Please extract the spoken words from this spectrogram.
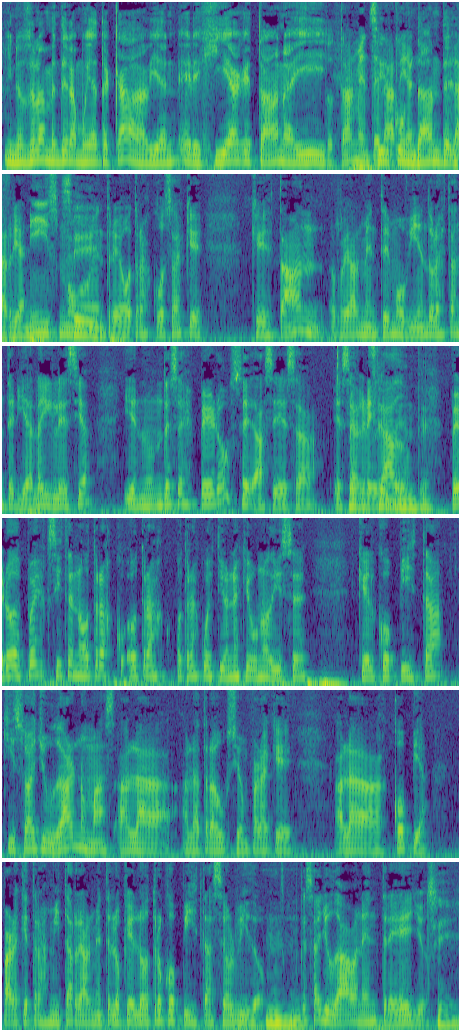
Y no solamente era muy atacada, habían herejías que estaban ahí Totalmente, circundantes. el arrianismo, Sí. entre otras cosas que, que estaban realmente moviendo la estantería de la iglesia y en un desespero se hace esa, ese agregado. Excelente. Pero después existen otras, otras, otras cuestiones que uno dice que el copista quiso ayudar nomás a la, a la traducción para que, a la copia, para que transmita realmente lo que el otro copista se olvidó. Mm. Que se ayudaban entre ellos. Sí.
